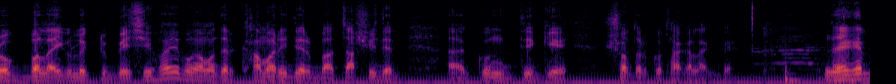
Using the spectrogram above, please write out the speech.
রোগবালাইগুলো একটু বেশি হয় এবং আমাদের খামারিদের বা চাষিদের কোন দিকে সতর্ক থাকা লাগবে? দেখেন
